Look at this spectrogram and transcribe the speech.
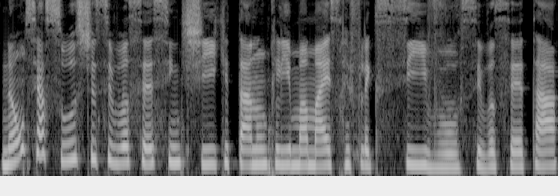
não se assuste se você sentir que tá num clima mais reflexivo, se você tá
